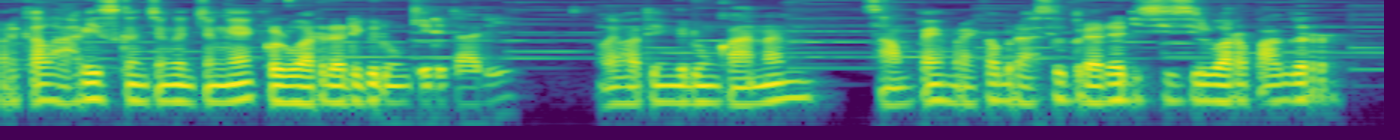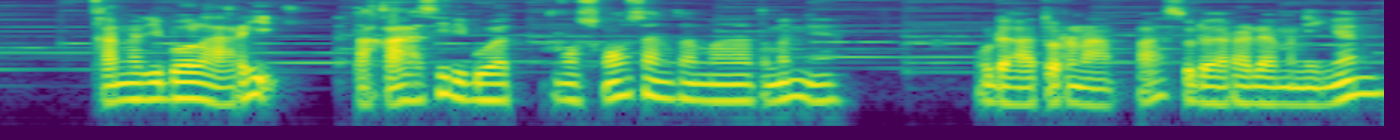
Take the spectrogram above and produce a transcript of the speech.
Mereka lari sekenceng-kencengnya keluar dari gedung kiri tadi, lewatin gedung kanan, sampai mereka berhasil berada di sisi luar pagar. Karena dibawa lari, Takahashi dibuat ngos-ngosan sama temennya. Udah atur napas, sudah rada mendingan,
